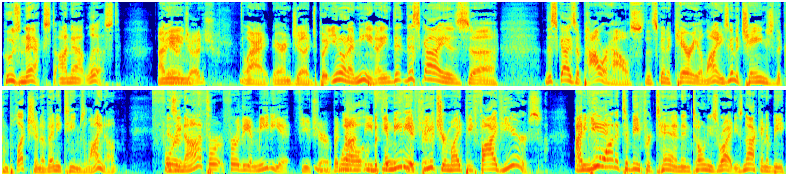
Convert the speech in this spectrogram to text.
who's next on that list? I mean, Aaron Judge. All right, Aaron Judge. But you know what I mean? I mean, th- this guy is. Uh, this guy's a powerhouse that's going to carry a line. He's going to change the complexion of any team's lineup. For, is he not? for for the immediate future? But well, not the but the immediate future. future. might be five years. I, I mean, you can't- want it to be for ten, and Tony's right. He's not going to be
